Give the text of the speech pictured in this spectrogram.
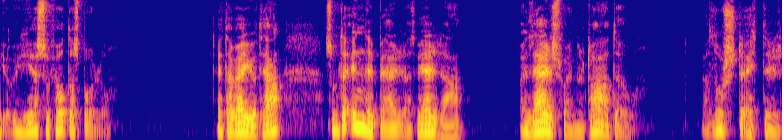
i, i Jesu føttasporen. Etter var jo til som det innebærer at være en lærersveiner ta av døven. At luste etter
